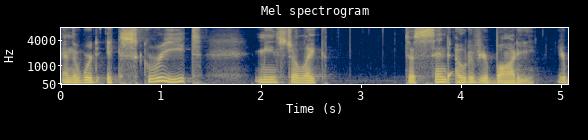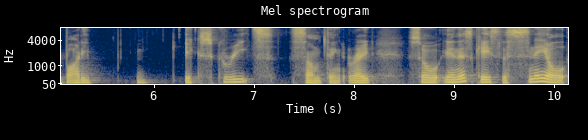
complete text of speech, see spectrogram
And the word excrete means to like to send out of your body. Your body excretes something, right? So in this case, the snail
